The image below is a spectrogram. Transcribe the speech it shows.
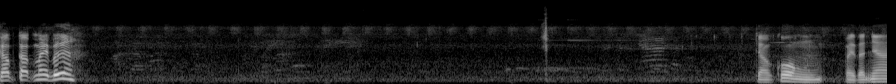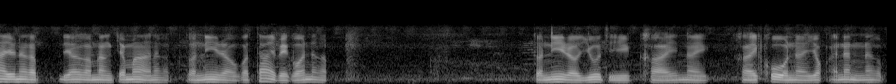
กับกับไม่เบื่อเจ้าโก้งไปตัดหญ้าอยู่นะครับ เดี๋ยวกำลังจะมานะครับ ตอนนี้เราก็ใต้ไปก่อนนะครับ ตอนนี้เราอยู่ที่ขายในขายโคนายกอันนั้นนะครับ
